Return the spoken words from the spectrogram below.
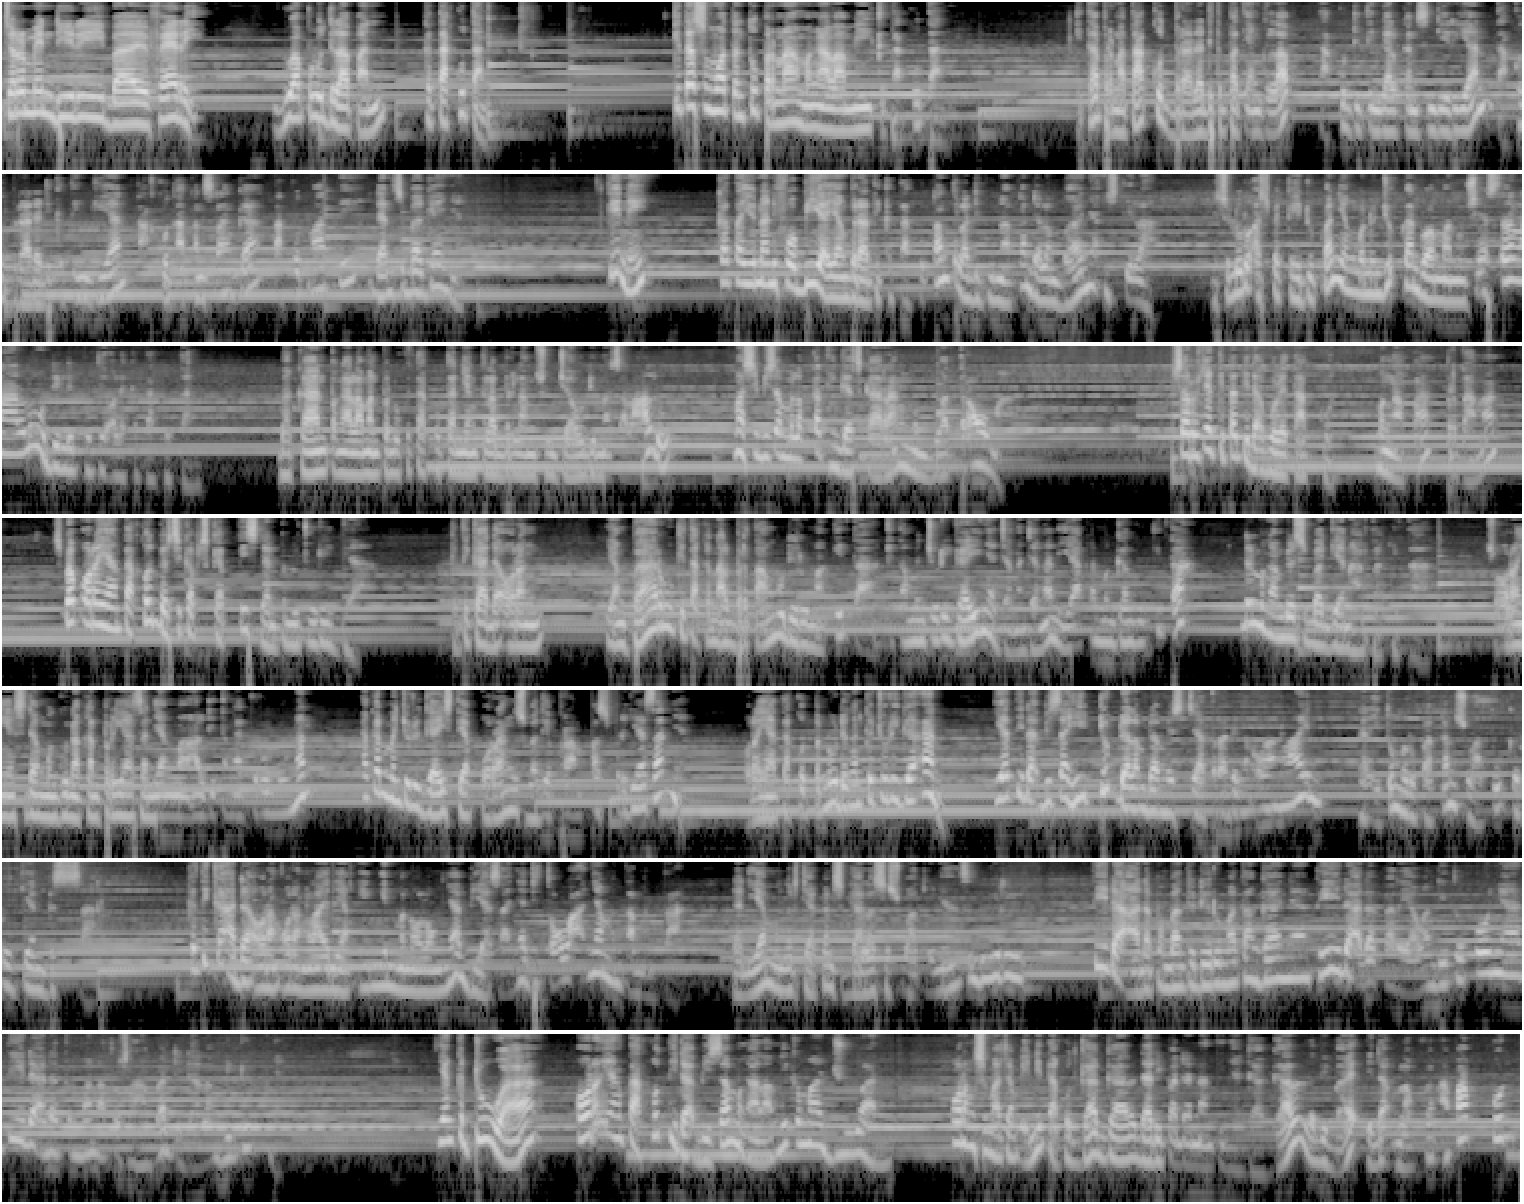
Cermin Diri by Ferry 28 Ketakutan Kita semua tentu pernah mengalami ketakutan. Kita pernah takut berada di tempat yang gelap, takut ditinggalkan sendirian, takut berada di ketinggian, takut akan serangga, takut mati, dan sebagainya. Kini, kata Yunani fobia yang berarti ketakutan telah digunakan dalam banyak istilah di seluruh aspek kehidupan yang menunjukkan bahwa manusia selalu diliputi oleh ketakutan. Bahkan pengalaman penuh ketakutan yang telah berlangsung jauh di masa lalu masih bisa melekat hingga sekarang membuat trauma. Seharusnya kita tidak boleh takut. Mengapa? Pertama, sebab orang yang takut bersikap skeptis dan penuh curiga. Ketika ada orang yang baru kita kenal bertamu di rumah kita, kita mencurigainya. Jangan-jangan ia akan mengganggu kita dan mengambil sebagian harta kita. Seorang yang sedang menggunakan perhiasan yang mahal di tengah kerumunan akan mencurigai setiap orang sebagai perampas perhiasannya. Orang yang takut penuh dengan kecurigaan, ia tidak bisa hidup dalam damai sejahtera dengan orang lain, dan itu merupakan suatu kerugian besar. Ketika ada orang-orang lain yang ingin menolongnya, biasanya ditolaknya mentah-mentah, dan dia mengerjakan segala sesuatunya sendiri. Tidak ada pembantu di rumah tangganya, tidak ada karyawan di tokonya, tidak ada teman atau sahabat di dalam hidupnya. Yang kedua, orang yang takut tidak bisa mengalami kemajuan. Orang semacam ini takut gagal daripada nantinya gagal, lebih baik tidak melakukan apa pun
